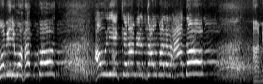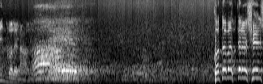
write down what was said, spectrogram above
নবীর মোহাব্বত আউলিয়া কেরামের দরবারের আদব। আমিন বলে না কথাবার্তা শেষ।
